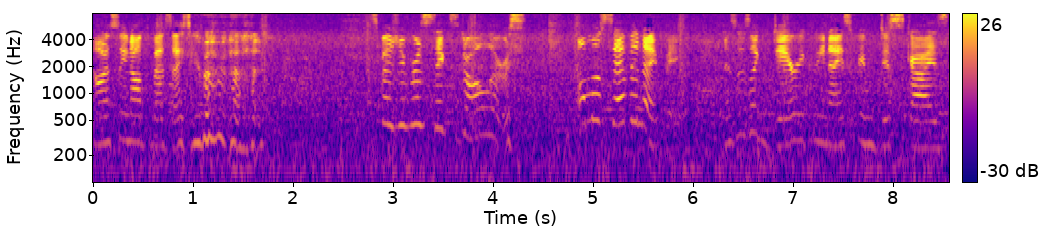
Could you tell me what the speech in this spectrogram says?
Honestly, not the best ice cream I've had. Especially for six dollars. Almost seven, I think. This is like Dairy Queen ice cream disguised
